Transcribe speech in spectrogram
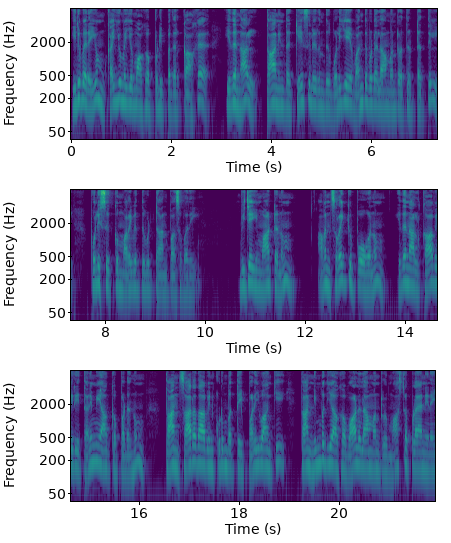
இருவரையும் கையுமையுமாக பிடிப்பதற்காக இதனால் தான் இந்த கேஸிலிருந்து வெளியே வந்துவிடலாம் என்ற திட்டத்தில் போலீஸுக்கும் அறிவித்து விட்டான் பசுபதி. விஜய் மாட்டனும் அவன் சிறைக்கு போகணும் இதனால் காவேரி தனிமையாக்கப்படணும் தான் சாரதாவின் குடும்பத்தை பழிவாங்கி தான் நிம்மதியாக வாழலாம் என்று மாஸ்டர் பிளானினை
